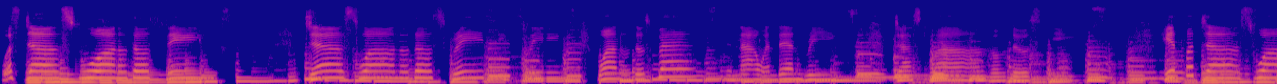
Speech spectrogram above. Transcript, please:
was just one of those things, just one of those crazy flings, one of those bells that now and then rings, just one of those things. Hit for just one of those nights,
